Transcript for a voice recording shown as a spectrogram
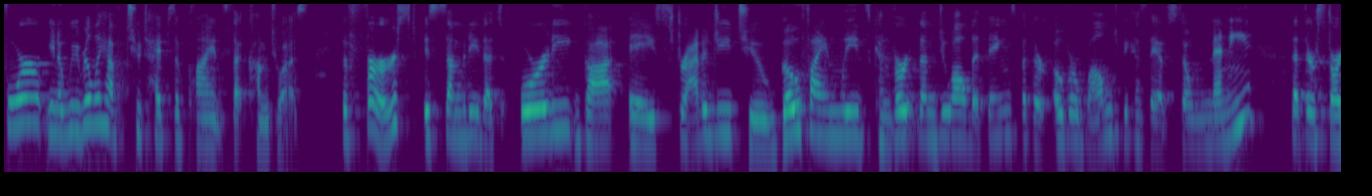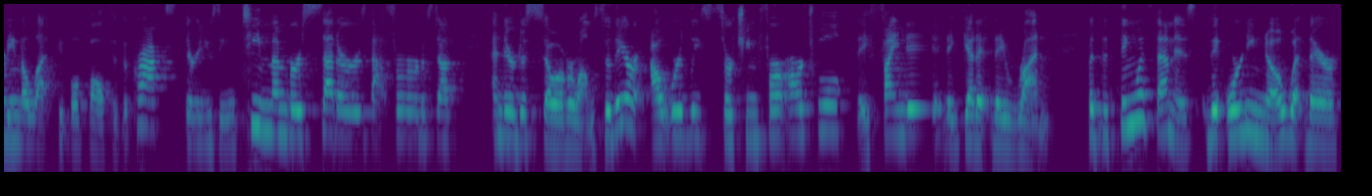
for, you know, we really have two types of clients that come to us. The first is somebody that's already got a strategy to go find leads, convert them, do all the things, but they're overwhelmed because they have so many that they're starting to let people fall through the cracks. They're using team members, setters, that sort of stuff and they're just so overwhelmed. So they are outwardly searching for our tool. They find it, they get it, they run. But the thing with them is they already know what their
